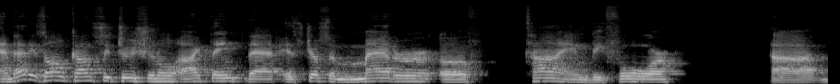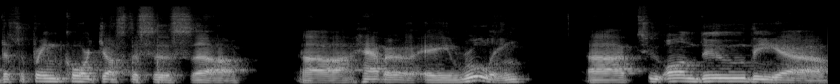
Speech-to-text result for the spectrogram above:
and that is unconstitutional. I think that it's just a matter of time before uh, the Supreme Court justices uh, uh, have a, a ruling uh, to undo the uh,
